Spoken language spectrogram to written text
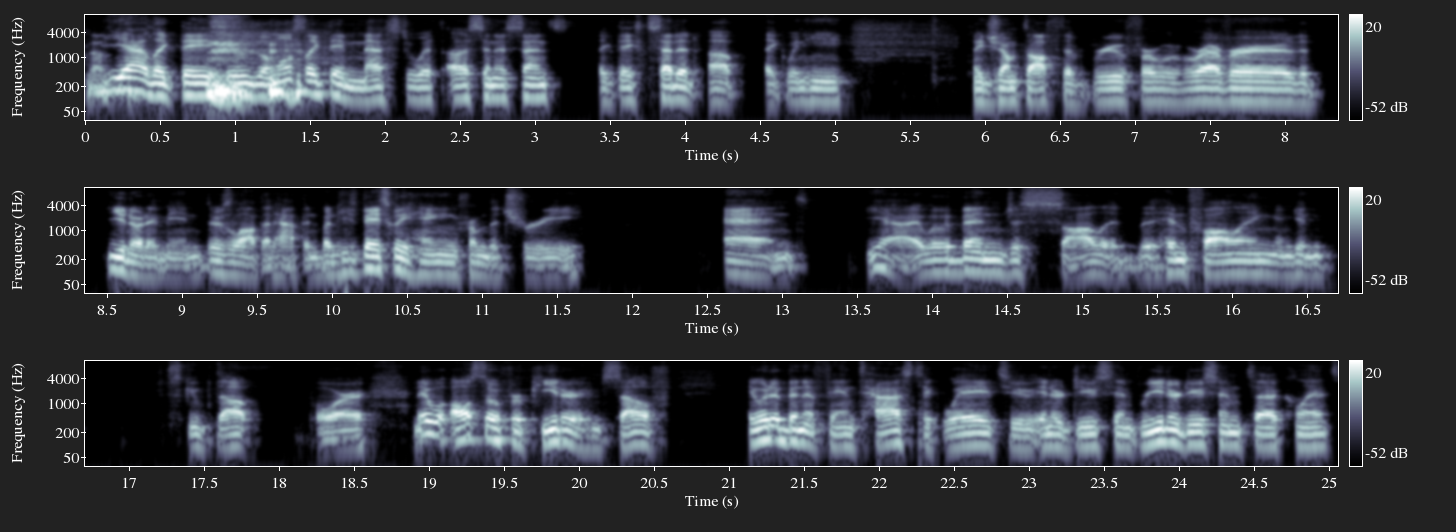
No. Yeah, like they, it was almost like they messed with us in a sense. Like they set it up, like when he, they jumped off the roof or wherever. The, you know what I mean? There's a lot that happened, but he's basically hanging from the tree and yeah, it would have been just solid. The, him falling and getting scooped up, or it would also for Peter himself, it would have been a fantastic way to introduce him, reintroduce him to Clint,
